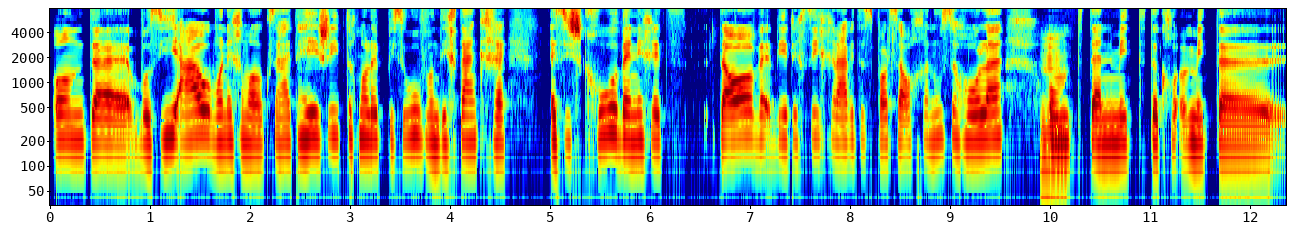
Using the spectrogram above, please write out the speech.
Und äh, wo sie auch, wo ich mal gesagt habe, hey, schreib doch mal etwas auf. Und ich denke, es ist cool, wenn ich jetzt da werde ich sicher auch wieder ein paar Sachen rausholen Mhm. und dann mit den Ko- mit den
